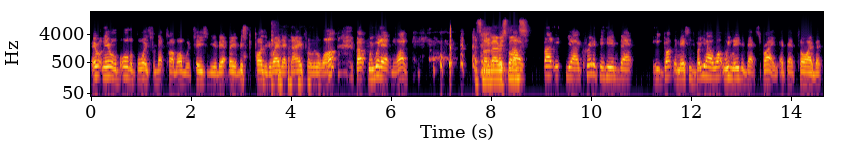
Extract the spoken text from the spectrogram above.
they're all, all the boys from that time on were teasing me about being Mr. Positive. I had that name for a little while, but we went out and won. That's not a bad response. So, but, you know, credit to him that he got the message. But you know what? We needed that spray at that time. But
